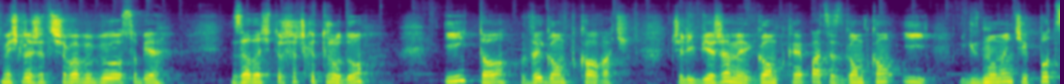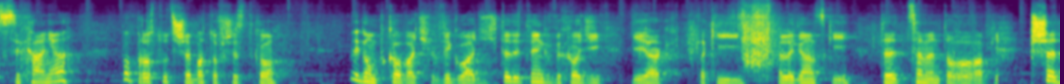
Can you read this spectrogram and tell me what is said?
Myślę, że trzeba by było sobie zadać troszeczkę trudu i to wygąbkować. Czyli bierzemy gąbkę, pacę z gąbką i w momencie podsychania po prostu trzeba to wszystko wygąbkować, wygładzić. Wtedy tynk wychodzi jak taki elegancki cementowo wapier. Przed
